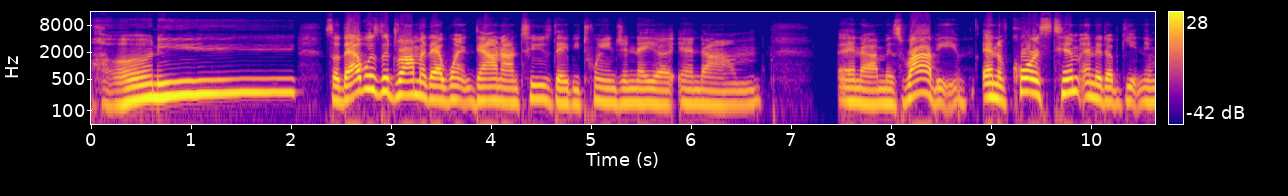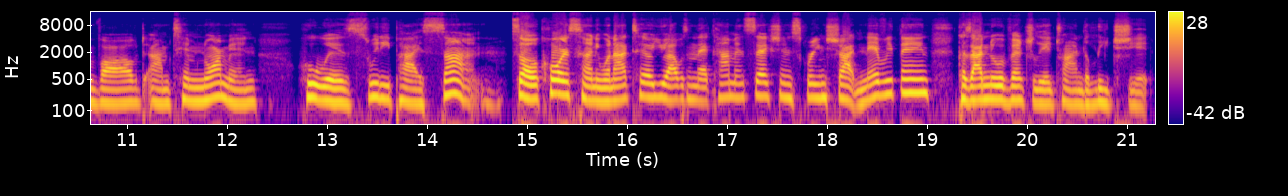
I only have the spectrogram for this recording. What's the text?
Honey. So that was the drama that went down on Tuesday between Janaea and um and uh, Miss Robbie. And of course, Tim ended up getting involved. Um, Tim Norman, who is Sweetie Pie's son. So, of course, honey, when I tell you I was in that comment section, screenshotting everything, because I knew eventually they trying to leak shit.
